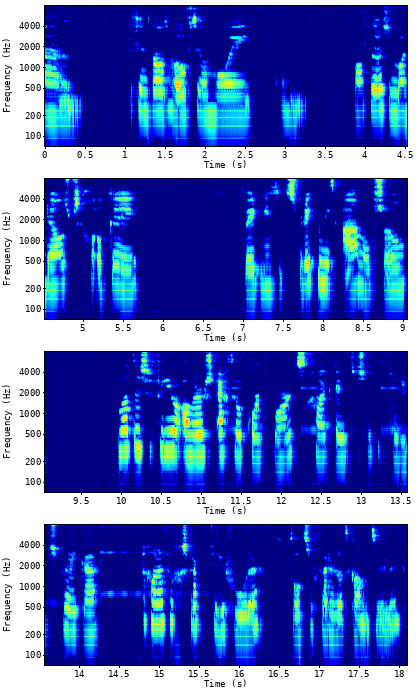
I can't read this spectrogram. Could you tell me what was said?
Um, ik vind wel het hoofd heel mooi. En gewoon verder is het model is op zich wel oké. Ik weet niet, het spreekt me niet aan of zo. Omdat deze video anders echt heel kort wordt, ga ik eventjes met jullie bespreken. En gewoon even een gesprek met jullie voeren. Tot zover dat kan natuurlijk.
